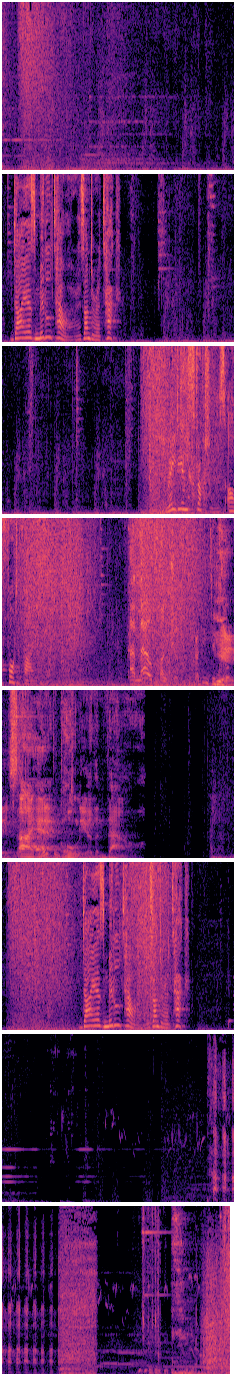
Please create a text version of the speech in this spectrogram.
Dire's middle tower is under attack. Radiant structures are fortified. A malfunction. Yes, I am holier than thou. Dire's middle tower is under attack.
